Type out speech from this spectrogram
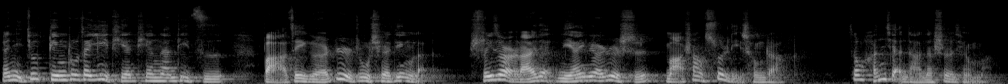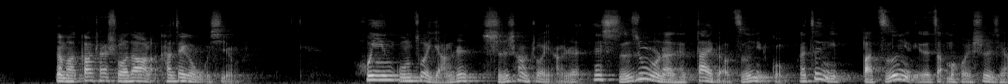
哎，你就盯住这一天，天干地支，把这个日柱确定了。随之而来的年月日时，马上顺理成章，这不很简单的事情吗？那么刚才说到了，看这个五行，婚姻宫做阳刃，时上做阳刃，那时柱呢，它代表子女宫。那这你把子女的怎么回事情，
